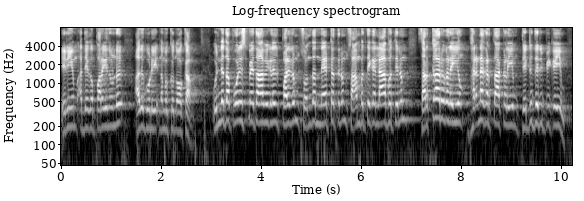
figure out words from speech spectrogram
ഇനിയും അദ്ദേഹം പറയുന്നുണ്ട്. അതുകൂടി നമുക്ക് നോക്കാം. ഉന്നത പോലീസ് മേധാവികളിൽ പലരും സ്വന്തം നേട്ടത്തിനും സാമ്പത്തിക ലാഭത്തിനും സർക്കാരുകളെയും ഭരണകർത്താക്കളെയും തെറ്റിദ്ധരിപ്പിക്കുകയും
